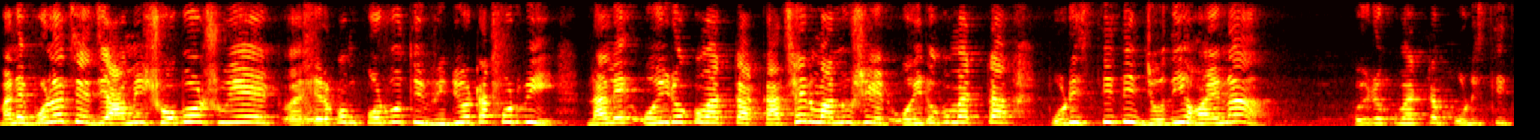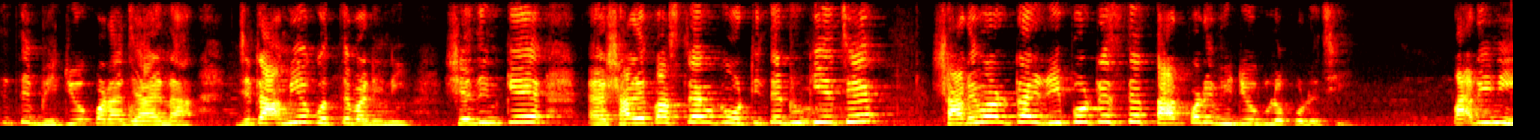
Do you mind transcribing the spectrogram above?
মানে বলেছে যে, আমি শোবো, শুয়ে, এরকম করব, তুই ভিডিওটা করবি? নালে ওই রকম একটা কাছের মানুষের ওই রকম একটা পরিস্থিতি যদি হয় না ওই রকম একটা পরিস্থিতিতে ভিডিও করা যায় না, যেটা আমিও করতে পারিনি। সেদিনকে সাড়ে পাঁচটায় ওকে ওটিতে ঢুকিয়েছে, সাড়ে বারোটায় রিপোর্ট এসছে, তারপরে ভিডিওগুলো করেছি। পারিনি,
